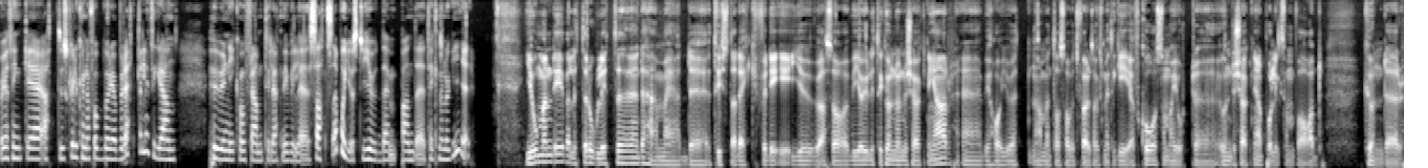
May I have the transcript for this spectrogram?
Och jag tänker att du skulle kunna få börja berätta lite grann hur ni kom fram till att ni ville satsa på just ljuddämpande teknologier. Jo, men det är väldigt roligt eh, det här med eh, tysta däck. För det är ju, alltså, vi har ju lite kundundersökningar. Eh, vi har ju ett, använt oss av ett företag som heter GFK som har gjort undersökningar på liksom vad kunder,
